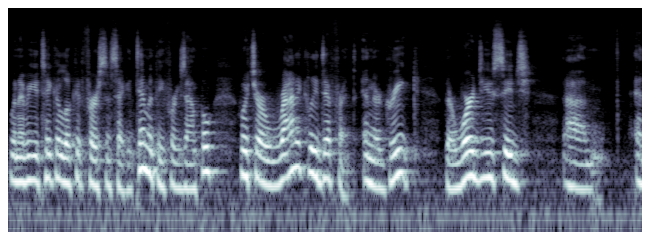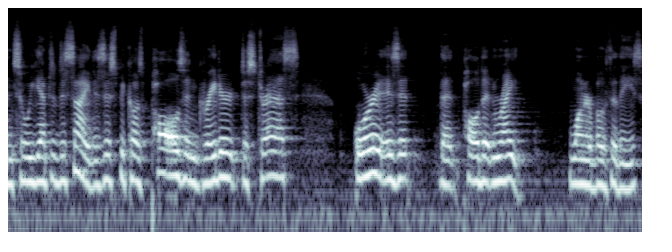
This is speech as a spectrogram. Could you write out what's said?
whenever you take a look at 1st and 2nd Timothy, for example, which are radically different in their Greek, their word usage, um, and so you have to decide is this because Paul's in greater distress, or is it that Paul didn't write one or both of these?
